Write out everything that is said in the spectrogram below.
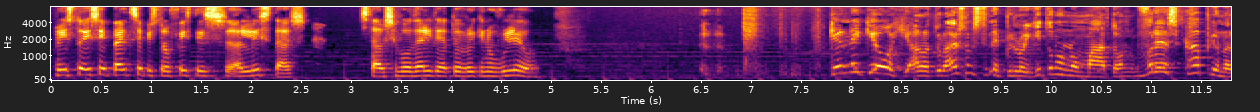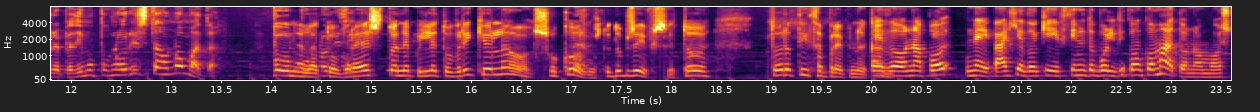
Χρήστο, είσαι υπέρ της επιστροφής της ε, λίστας στα ψηφοδέλτια του Ευρωκοινοβουλίου; Και ναι και όχι, αλλά τουλάχιστον στην επιλογή των ονομάτων βρες κάποιον ρε παιδί μου που γνωρίζει τα ονόματα. Που, Ναι, που αλλά το γνωρίζει- βρες, τον επιλέ, το βρήκε ο λαός, ο κόσμος και τον ψήφισε. Το, τώρα τι θα πρέπει να κάνουμε; Εδώ να πω, ναι, υπάρχει εδώ και η ευθύνη των πολιτικών κομμάτων όμως.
